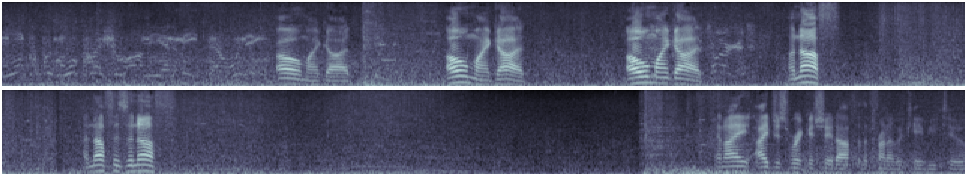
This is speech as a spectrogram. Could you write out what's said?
we need to put more pressure on the enemy. They're winning. Oh my god. Oh my god. Oh my god. Enough. Enough is enough. And I, I just ricocheted off of the front of a KV-2.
